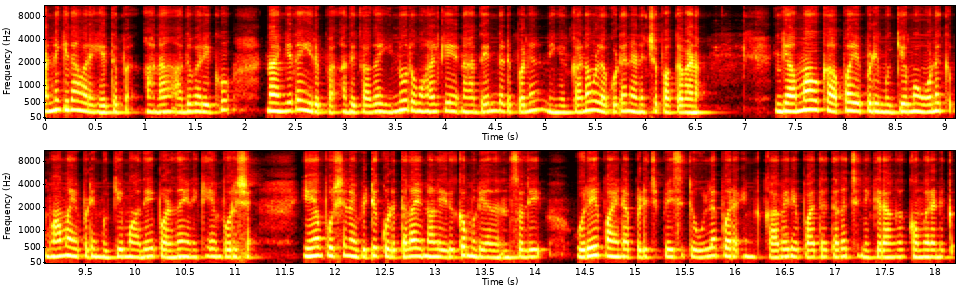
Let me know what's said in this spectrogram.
அன்னைக்கு தான் அவரை ஏத்துப்பேன். ஆனா அது வரைக்கும் நான் இங்கே தான் இருப்பேன். அதுக்காக இன்னொரு வாழ்க்கையை நான் தேர்ந்தெடுப்பேன்னு நீங்க கனவுல கூட நினைச்சு பார்க்க வேணாம். இங்கே அம்மாவுக்கு அப்பா எப்படி முக்கியமோ உனக்கு மாமா எப்படி முக்கியமோ அதே போலதான் எனக்கு என் புருஷன். என் புருஷனை விட்டு கொடுத்தலாம் என்னால் இருக்க முடியாதுன்னு சொல்லி ஒரே பாயிண்டாக பிடிச்சு பேசிட்டு உள்ளே போகிற எங்கள் காவேரியை பார்த்து தகச்சு நிற்கிறாங்க குமரனுக்கு.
